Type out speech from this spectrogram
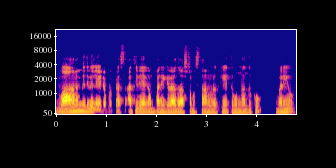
వాహనం మీద వెళ్ళేటప్పుడు కాస్త అతివేగం పనికిరాదు. అష్టమ స్థానంలో కేతు ఉన్నందుకు. మరియు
